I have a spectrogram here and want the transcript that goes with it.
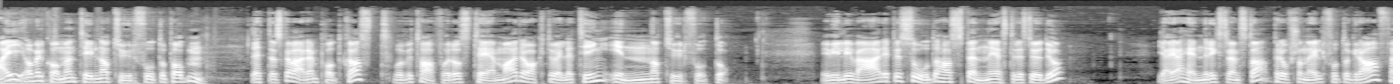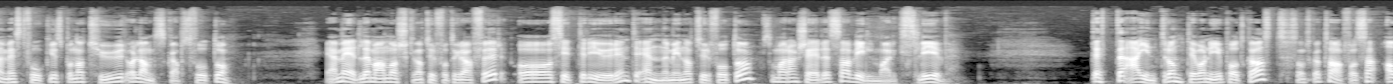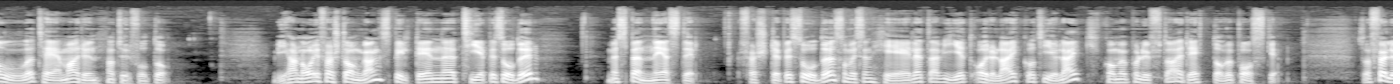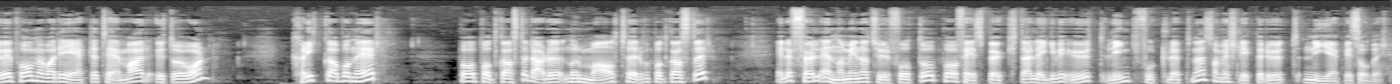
Hei og velkommen til Naturfotopodden. Dette skal være en podkast hvor vi tar for oss temaer og aktuelle ting innen naturfoto. Vi vil i hver episode ha spennende gjester i studio. Jeg er Henrik Strømstad, profesjonell fotograf med mest fokus på natur- og landskapsfoto. Jeg er medlem av Norske Naturfotografer og sitter i juryen til NM i naturfoto, som arrangeres av Villmarksliv. Dette er introen til vår nye podkast, som skal ta for seg alle tema rundt naturfoto. Vi har nå i første omgang spilt inn eh, ti episoder med spennende gjester. Første episode, som i sin helhet er viet orreleik og tiurleik, kommer på lufta rett over påske. Så følger vi på med varierte temaer utover våren. Klikk og abonner på podkaster der du normalt hører på podkaster. Eller følg NM i naturfoto på Facebook. Der legger vi ut link fortløpende som vi slipper ut nye episoder.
